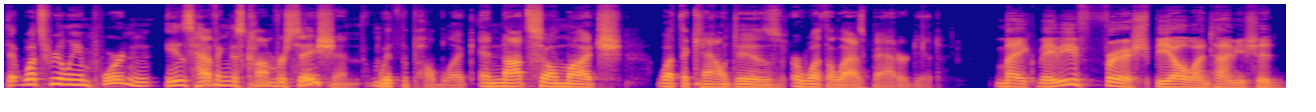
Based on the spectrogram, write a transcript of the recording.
that what's really important is having this conversation with the public and not so much what the count is or what the last batter did. Mike, maybe for a spiel one time you should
